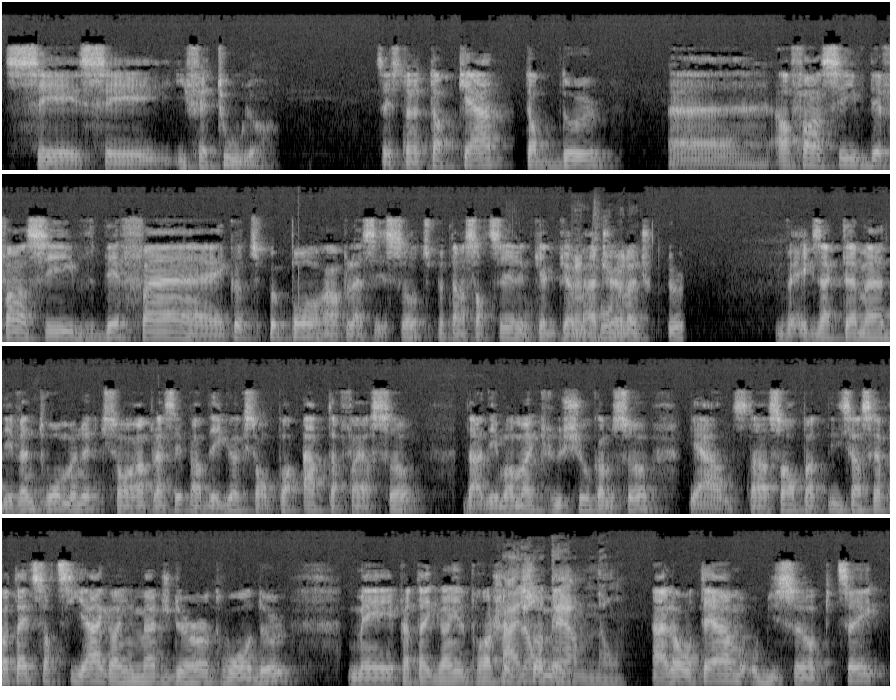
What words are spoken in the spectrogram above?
c'est, c'est, il fait tout. Là. C'est, un top 4, top 2, euh, offensive, défensive, défend. Écoute, tu peux pas remplacer ça. Tu peux t'en sortir une quelques matchs, un match ou deux. Exactement. Des 23 minutes qui sont remplacés par des gars qui sont pas aptes à faire ça dans des moments cruciaux comme ça, regarde, tu t'en sors, il s'en serait peut-être sorti hier, gagner le match de 1, 3-2, mais peut-être gagner le prochain. À long terme, non. À long terme, oublie ça. Puis tu sais,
